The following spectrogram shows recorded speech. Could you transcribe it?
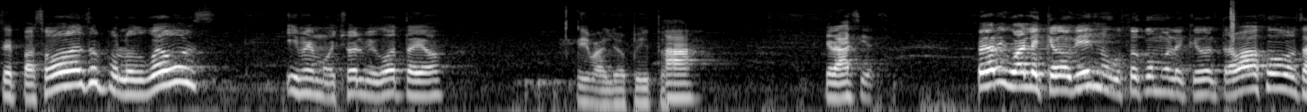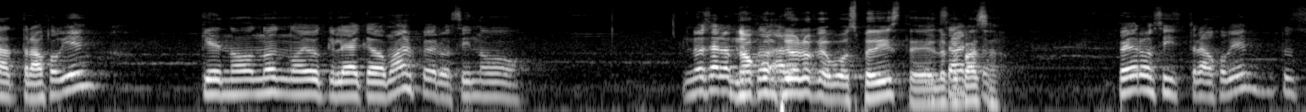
se pasó eso por los huevos y me mochó el bigote yo. Y valió pito. Ah, gracias. Pero igual le quedó bien, me gustó cómo le quedó el trabajo, o sea, trabajó bien. Que no, no, no digo que le haya quedado mal, pero sí no. No lo que no cumplió lo que vos pediste, es lo que pasa. Pero sí trabajó bien, entonces.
